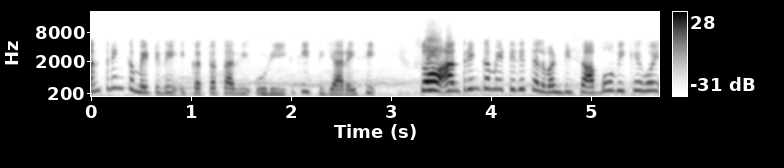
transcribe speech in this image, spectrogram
ਅੰਤਰਿੰਗ ਕਮੇਟੀ ਦੀ ਇਕੱਤਰਤਾ ਦੀ ਉਡੀਕ ਕੀਤੀ ਜਾ ਰਹੀ ਸੀ। ਸੋ ਅੰਤਰਿੰਗ ਕਮੇਟੀ ਦੀ ਤਲਵੰਡੀ ਸਾਬੋ ਵਿਖੇ ਹੋਈ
